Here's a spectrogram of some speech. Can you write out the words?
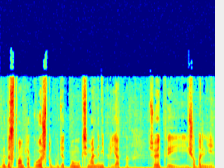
выдаст вам такое, что будет ну, максимально неприятно. Все это и еще больнее.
